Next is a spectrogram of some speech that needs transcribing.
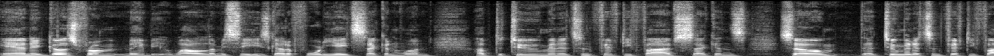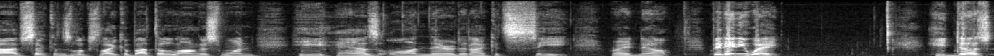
and it goes from maybe well let me see he's got a 48 second one up to 2 minutes and 55 seconds so that 2 minutes and 55 seconds looks like about the longest one he has on there that I could see right now but anyway he does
